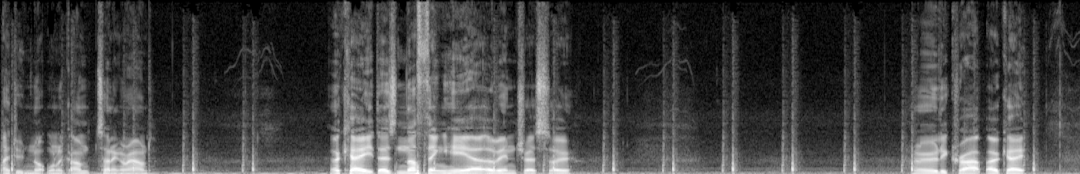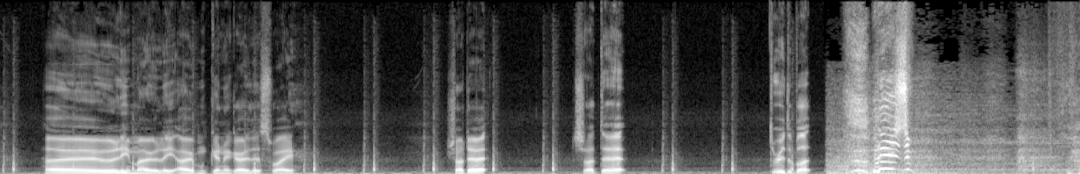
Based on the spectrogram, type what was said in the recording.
I do not want to... I'm turning around. Okay, there's nothing here of interest, so... Holy crap, okay. Holy moly, I'm gonna go this way. Should I do it? Should I do it? Through the blood.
